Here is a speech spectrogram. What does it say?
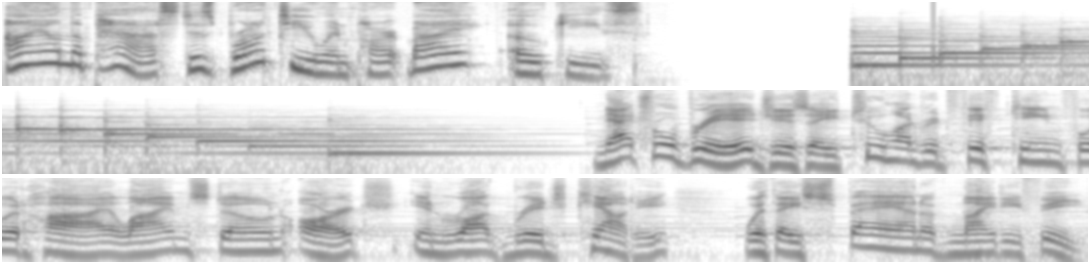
Eye on the Past is brought to you in part by Oakey's. Natural Bridge is a 215-foot high limestone arch in Rockbridge County with a span of 90 feet.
